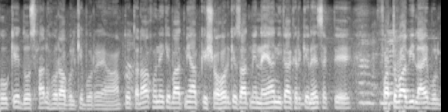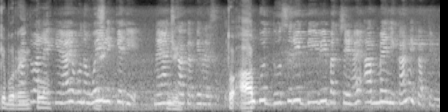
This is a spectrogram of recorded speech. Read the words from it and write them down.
होके दो साल हो रहा बोल के बोल रहे हैं आप। तो तलाक होने के बाद में आपके शोहर के साथ में नया निकाह करके रह सकते हैं। फतवा भी लाए बोल के बोल रहे हैं तो लेके आए उन्होंने वही लिख के दिए नया निकाह करके रह सकते तो हैं। आप- दूसरी बीवी बच्चे हैं अब मैं निकाह नहीं करती हूँ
